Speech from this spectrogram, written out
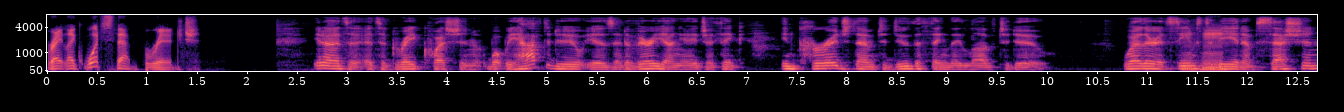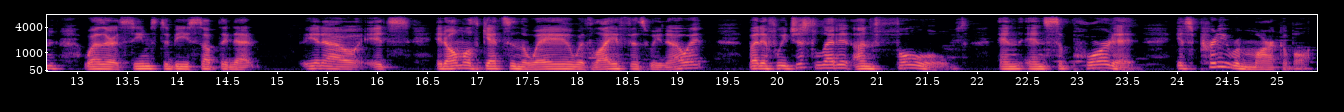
Right? Like, what's that bridge? You know, it's a it's a great question. What we have to do is, at a very young age, I think, encourage them to do the thing they love to do. Whether it seems mm-hmm. to be an obsession, whether it seems to be something that, you know, it's it almost gets in the way with life as we know it. But if we just let it unfold and and support it, it's pretty remarkable.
